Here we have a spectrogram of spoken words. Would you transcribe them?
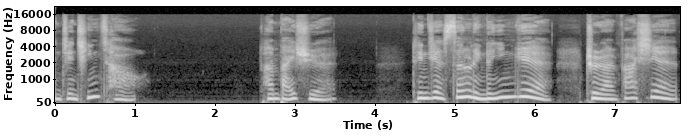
看见青草，团白雪，听见森林的音乐，突然发现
